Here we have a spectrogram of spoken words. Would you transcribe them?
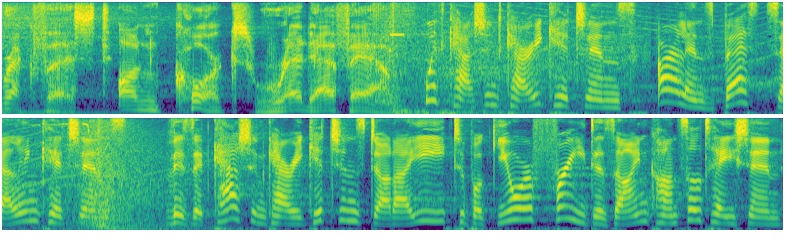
Breakfast on Cork's Red FM. With Cash and Carry Kitchens, Ireland's best selling kitchens. Visit cashandcarrykitchens.ie to book your free design consultation.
